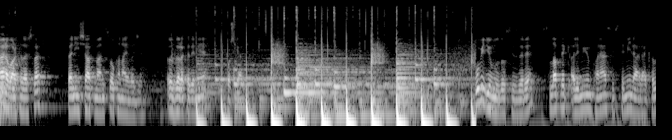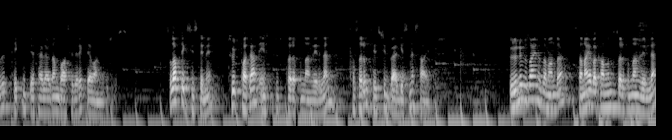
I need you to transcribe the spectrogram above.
Merhaba arkadaşlar, ben inşaat mühendisi Okan Ayvacı. Özler Akademi'ye hoş geldiniz. Bu videomuzda sizlere Slabdeck alüminyum panel sistemi ile alakalı teknik detaylardan bahsederek devam edeceğiz. Slabdeck sistemi, Türk Patent Enstitüsü tarafından verilen tasarım tescil belgesine sahiptir. Ürünümüz aynı zamanda Sanayi Bakanlığımız tarafından verilen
